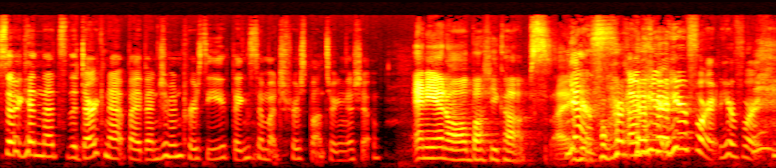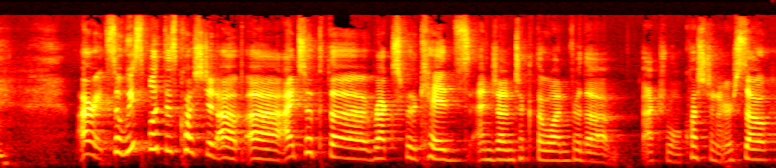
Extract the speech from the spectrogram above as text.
So again, that's The Dark Net by Benjamin Percy. Thanks so much for sponsoring the show. Any and all Buffy cops. I'm yes, here for. I'm here, here for it. Here for it. All right, so we split this question up. Uh, I took the Rex for the kids, and Jen took the one for the actual questioner. So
